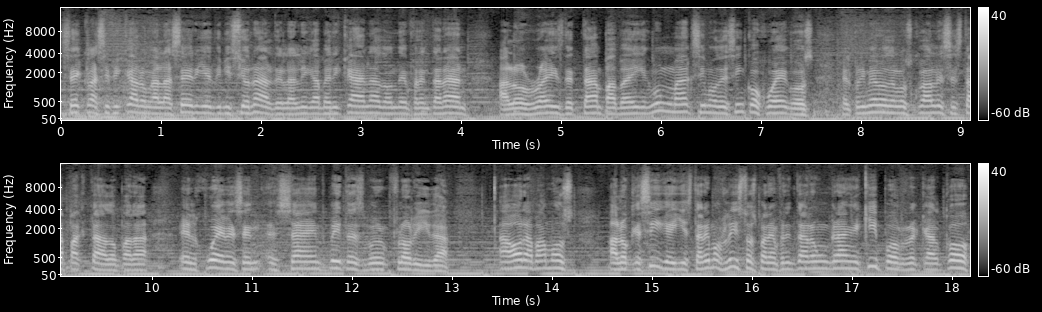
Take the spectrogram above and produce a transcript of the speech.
se clasificaron a la serie divisional de la Liga Americana, donde enfrentarán a los Rays de Tampa Bay en un máximo de cinco juegos, el primero de los cuales está pactado para el jueves en St. Petersburg, Florida. Ahora vamos a lo que sigue y estaremos listos para enfrentar a un gran equipo, recalcó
